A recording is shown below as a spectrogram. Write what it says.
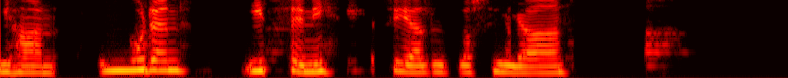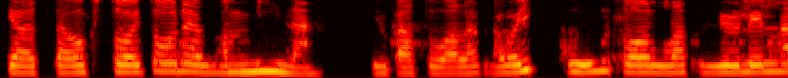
ihan uuden itseni sieltä tosiaan. Ja että onko toi todella minä, joka tuolla roikkuu tuolla tyylillä,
